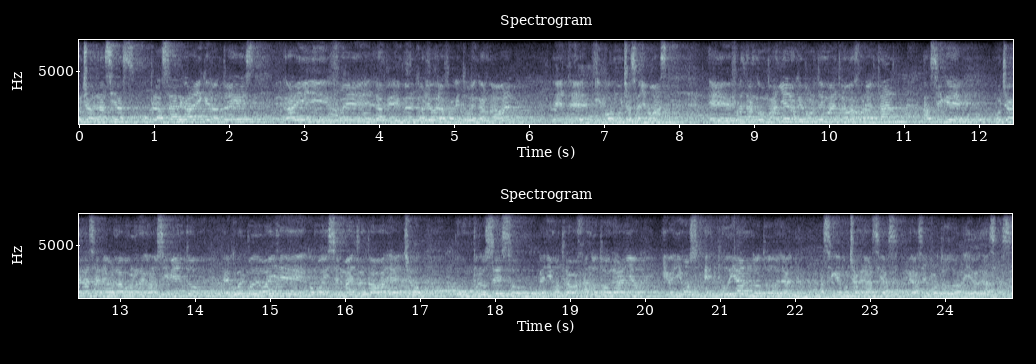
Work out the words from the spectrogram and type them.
Muchas gracias. Un placer, Gaby, que lo entregues. Gaby fue la primer coreógrafa que tuve en carnaval este, y por muchos años más. Eh, faltan compañeros que por tema de trabajo no están, así que muchas gracias de verdad por el reconocimiento. El cuerpo de baile, como dice el maestro Tabari, ha hecho un proceso. Venimos trabajando todo el año y venimos estudiando todo el año. Así que muchas gracias, gracias por todo, arriba, gracias.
